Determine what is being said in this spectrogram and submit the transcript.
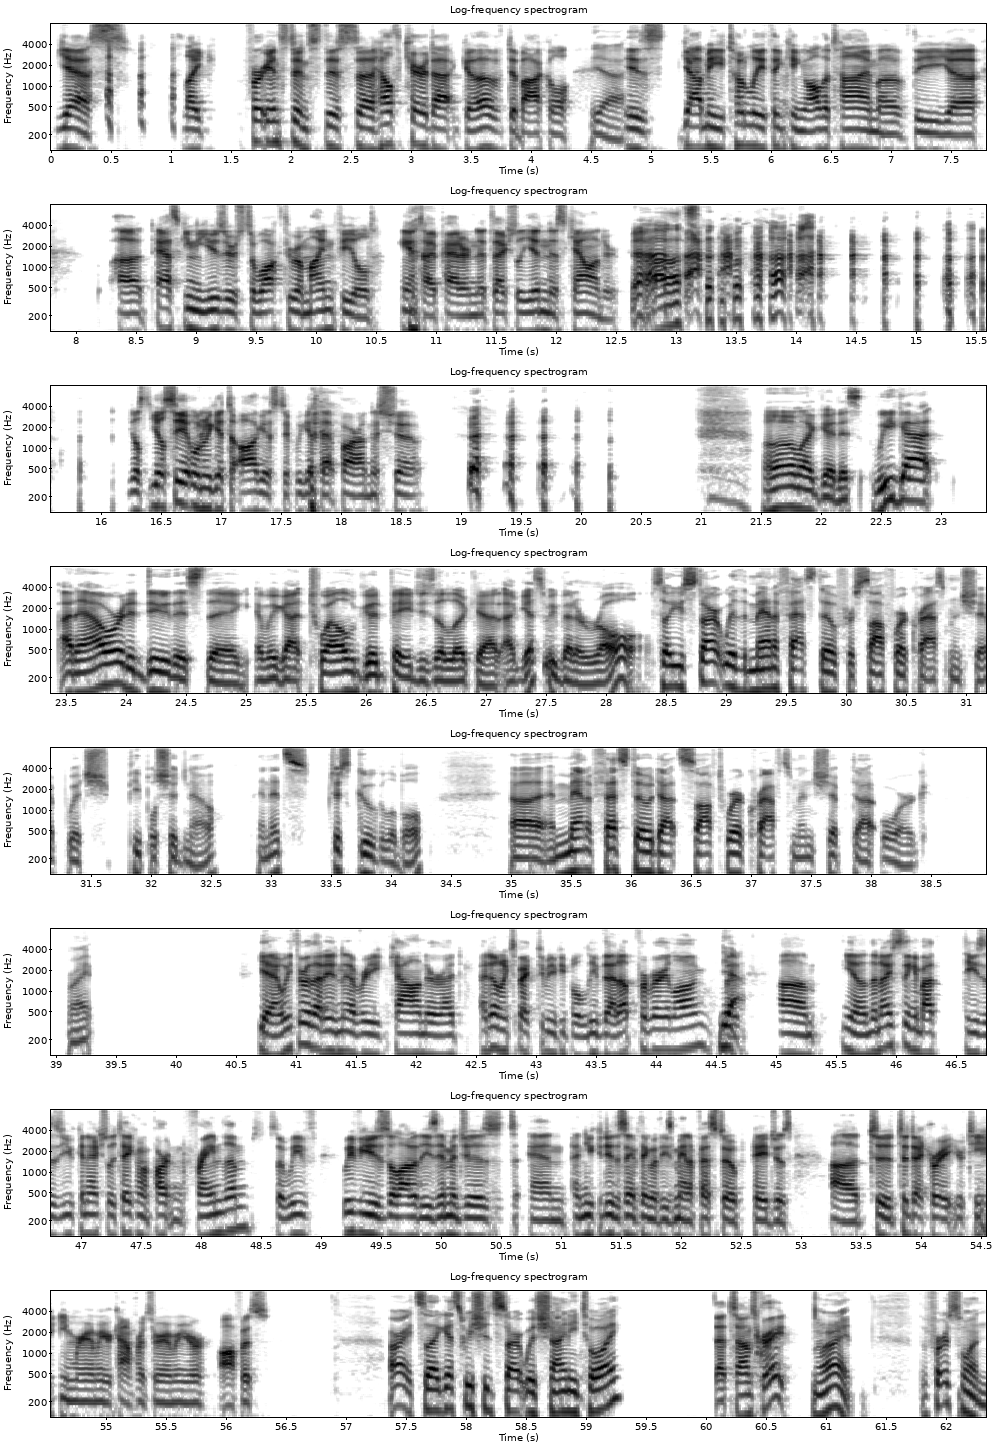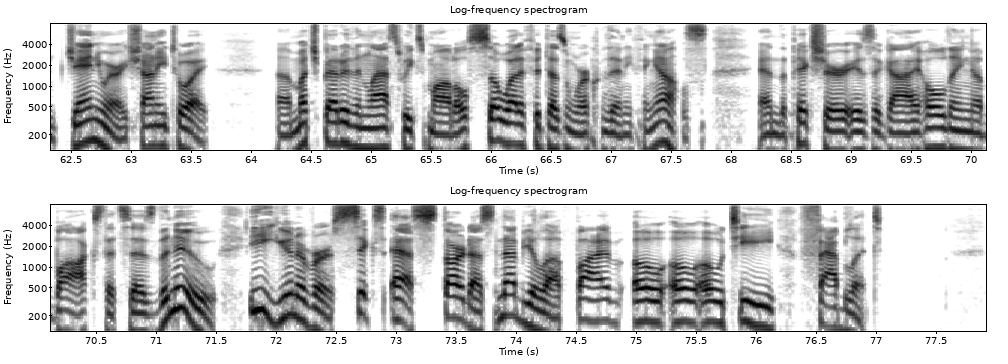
Yes. like, for instance, this uh, healthcare.gov debacle Yeah. is got me totally thinking all the time of the uh, uh, asking users to walk through a minefield anti pattern that's actually in this calendar. You'll, you'll see it when we get to August if we get that far on this show. Oh my goodness. We got an hour to do this thing and we got 12 good pages to look at. I guess we better roll. So you start with the manifesto for software craftsmanship, which people should know, and it's just Googleable. Uh, and manifesto.softwarecraftsmanship.org, right? Yeah, we throw that in every calendar. I, I don't expect too many people leave that up for very long. but, Yeah. Um, you know, the nice thing about these is you can actually take them apart and frame them. So we've we've used a lot of these images, and and you can do the same thing with these manifesto pages uh, to to decorate your team room, or your conference room, or your office. All right, so I guess we should start with Shiny Toy. That sounds great. All right. The first one, January, Shiny Toy. Uh, much better than last week's model. So what if it doesn't work with anything else? And the picture is a guy holding a box that says the new E Universe 6S Stardust Nebula 5000T Phablet.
